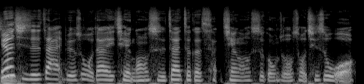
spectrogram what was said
因为其实在，比如说我在前公司，在这个前公司工作的时候，其实我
